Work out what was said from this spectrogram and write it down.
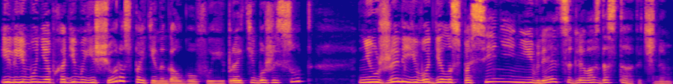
или Ему необходимо еще раз пойти на Голгофу и пройти Божий суд — Неужели его дело спасения не является для вас достаточным?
